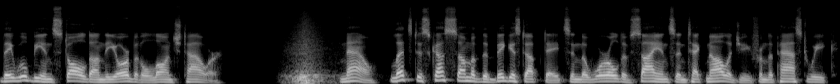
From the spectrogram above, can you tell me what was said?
they will be installed on the orbital launch tower. Now, let's discuss some of the biggest updates in the world of science and technology from the past week.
